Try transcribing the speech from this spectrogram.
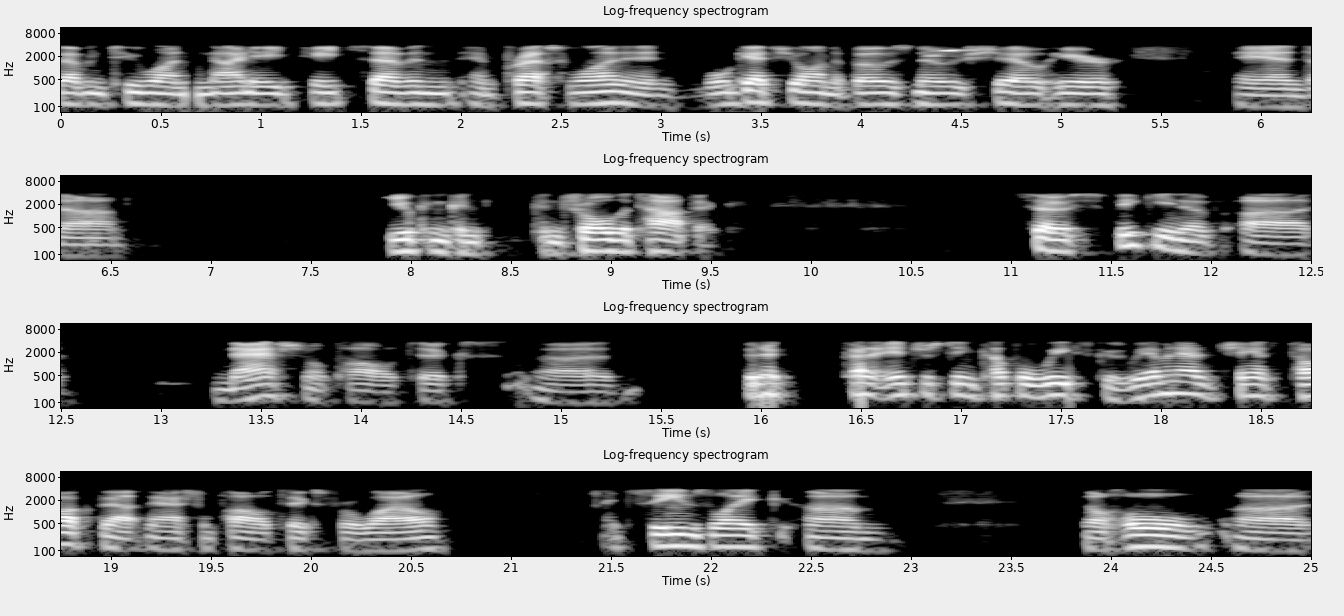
646-721-9887 and press one and we'll get you on the Boze Noze show here. And uh, you can con- control the topic. So, speaking of uh, national politics, uh, been a kind of interesting couple weeks because we haven't had a chance to talk about national politics for a while. It seems like um, the whole uh,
